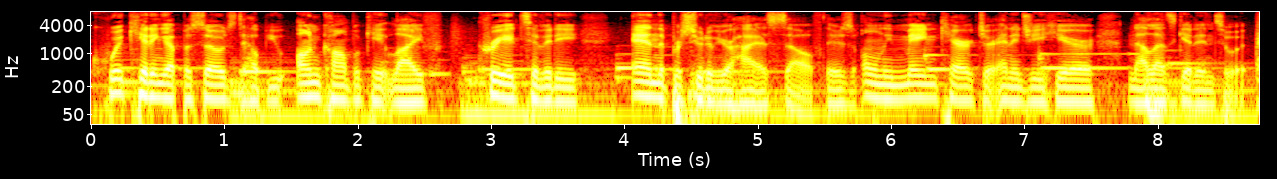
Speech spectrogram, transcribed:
quick hitting episodes to help you uncomplicate life, creativity, and the pursuit of your highest self. There's only main character energy here. Now let's get into it.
